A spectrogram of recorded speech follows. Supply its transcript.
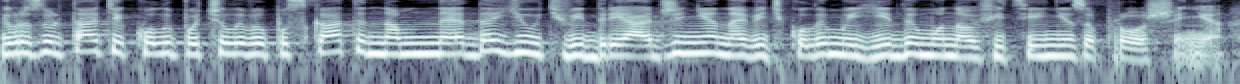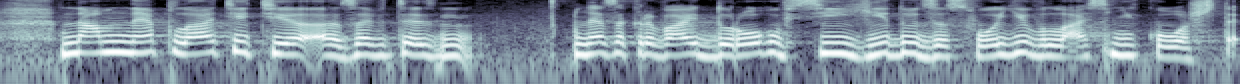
І в результаті, коли почали випускати, нам не дають відрядження, навіть коли ми їдемо на офіційні запрошення. Нам не платять е, за не закривають дорогу, всі їдуть за свої власні кошти.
